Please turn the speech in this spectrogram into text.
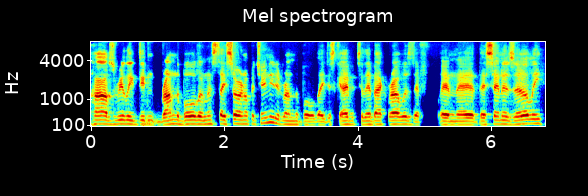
halves really didn't run the ball unless they saw an opportunity to run the ball. They just gave it to their back rowers their, and their, their centres early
